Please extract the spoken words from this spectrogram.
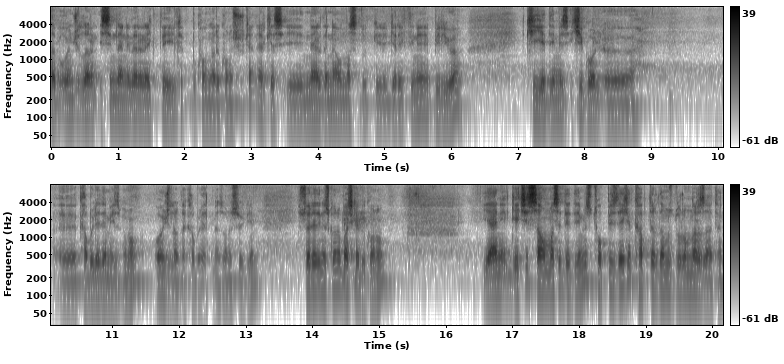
Tabii oyuncuların isimlerini vererek değil bu konuları konuşurken herkes e, nerede ne olması ge- gerektiğini biliyor. Ki yediğimiz iki gol e, e, kabul edemeyiz bunu. Oyuncular da kabul etmez onu söyleyeyim. Söylediğiniz konu başka bir konu. Yani geçiş savunması dediğimiz top bizdeyken kaptırdığımız durumlar zaten.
